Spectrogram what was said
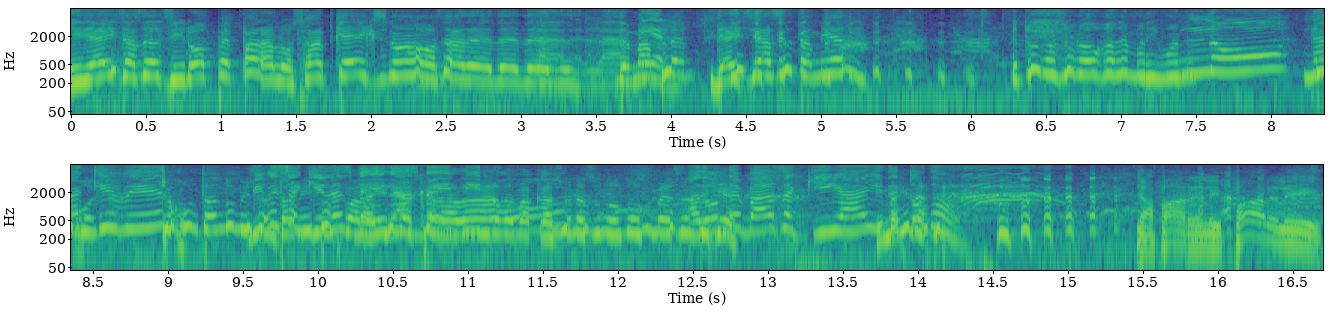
Y de ahí se hace el sirope para los hot cakes, ¿no? O sea, de, de, de, La- de- la de miel. maple. De ahí se hace también. Esto no es una hoja de marihuana. No, nada Yo- que ver. Yo juntando mis Vives aquí en Las para a Vegas, Canadá baby, no. de vacaciones unos dos meses. ¿A dije, dónde vas? Aquí hay de todo. Ya párele, párele.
